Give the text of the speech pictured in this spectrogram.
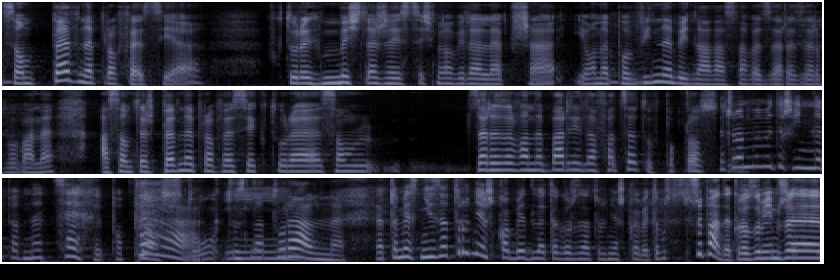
Są pewne profesje, w których myślę, że jesteśmy o wiele lepsze i one Mhm. powinny być dla nas nawet zarezerwowane, a są też pewne profesje, które są zarezerwowane bardziej dla facetów po prostu. Znaczy mamy też inne pewne cechy po tak, prostu. to jest i- naturalne. Natomiast nie zatrudniasz kobiet dlatego, że zatrudniasz kobiet. To po prostu jest przypadek. Rozumiem, że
